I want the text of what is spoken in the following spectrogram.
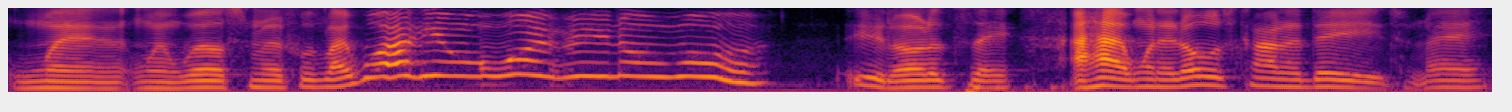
when when Will Smith was like, "Why he don't want me no more?" You know what I'm saying? I had one of those kind of days, man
